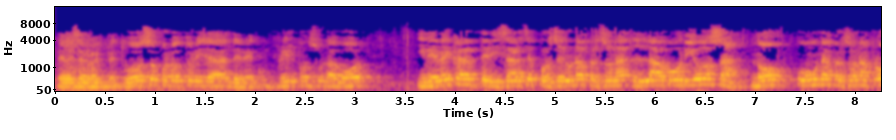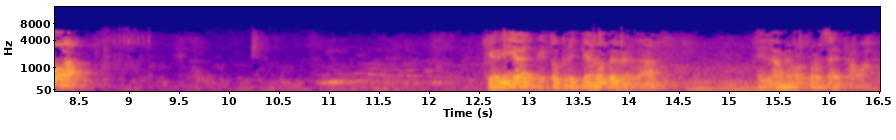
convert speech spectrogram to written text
debe ser respetuoso por la autoridad, debe cumplir con su labor y debe caracterizarse por ser una persona laboriosa, no una persona floja. que digan estos cristianos de verdad es la mejor fuerza de trabajo.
